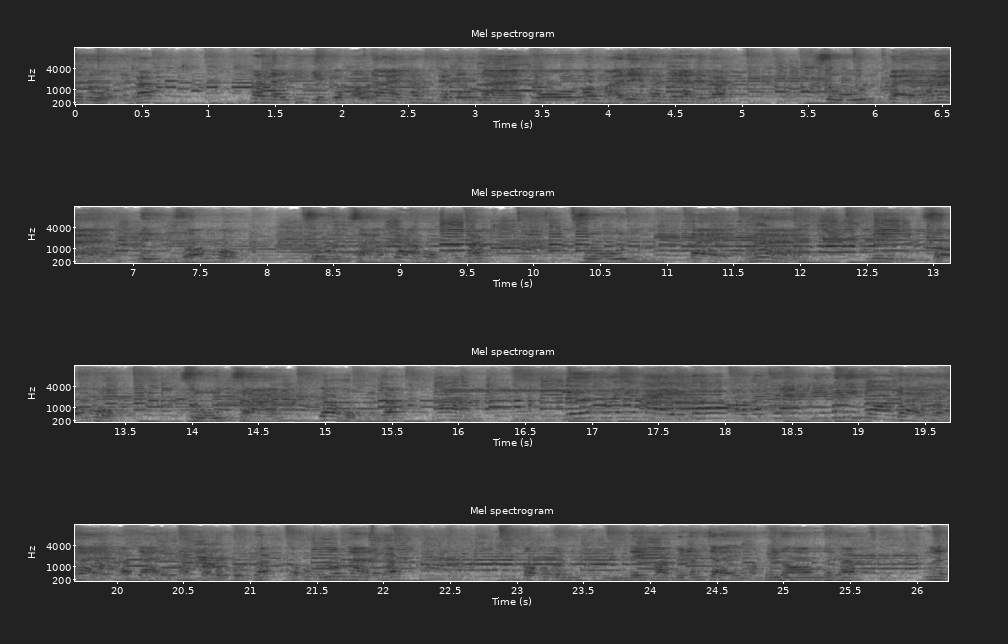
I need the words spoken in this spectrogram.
สะดวกนะครับ ท่านใดที่เก็บกระเป๋าได้ท่านจะกรุณาโทรเข้าหมายเลขท่านก็ได้นะครับ 085 126 0396 นะครับค่ะ085 126 0396 นะครับค่ะหรือถ้ายังไงก็เอามาแจ้งที่พิธีกรได้ครับได้เลยครับได้เลยครับขอบพระคุณครับขอบพระคุณล่วงหน้านะครับค่ะขอบพระคุณในความมีน้ำใจของพี่น้องนะครับ เงิน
